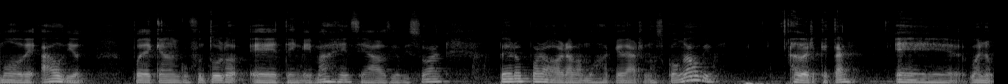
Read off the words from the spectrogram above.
modo de audio. Puede que en algún futuro eh, tenga imagen, sea audiovisual, pero por ahora vamos a quedarnos con audio. A ver qué tal. Eh, bueno,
